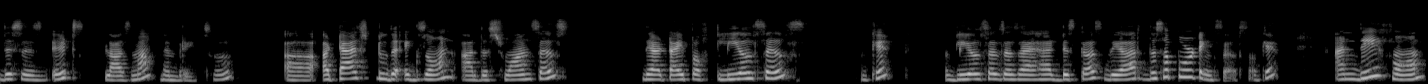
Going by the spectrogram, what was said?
this is its plasma membrane. So, uh, attached to the axon are the Schwann cells. They are type of glial cells. Okay, glial cells, as I had discussed, they are the supporting cells. Okay, and they form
